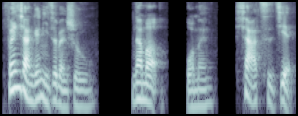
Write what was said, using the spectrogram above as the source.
分享给你这本书，那么我们下次见。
